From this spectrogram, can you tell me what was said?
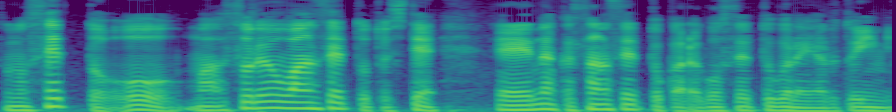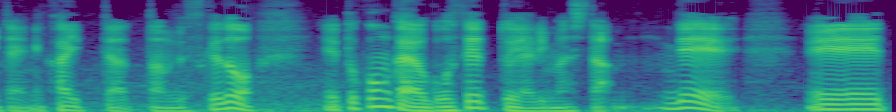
そのセットを、まあ、それをワンセットとして、えー、なんか3セットから5セットぐらいやるといいみたいに書いてあったんですけど、えっ、と、今回は5セットやりました。で、えー、っ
